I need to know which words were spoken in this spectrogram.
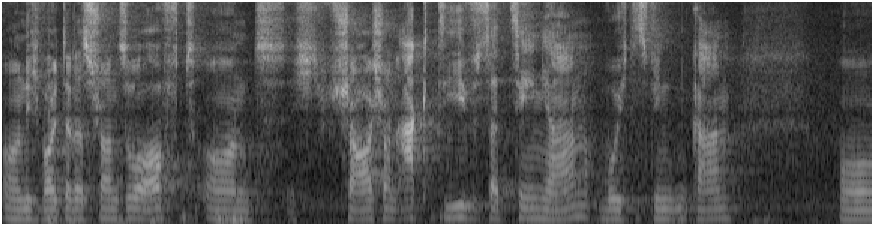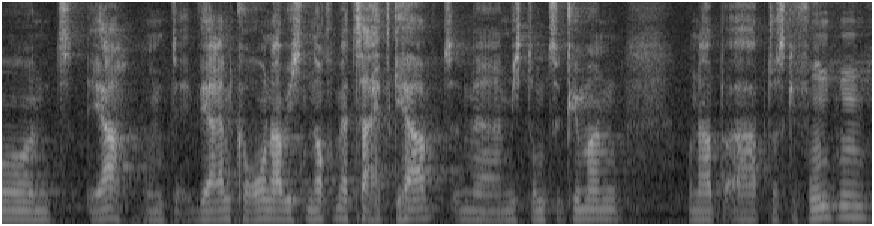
Und ich wollte das schon so oft und ich schaue schon aktiv seit zehn Jahren, wo ich das finden kann. Und ja, und während Corona habe ich noch mehr Zeit gehabt, mich darum zu kümmern und habe hab das gefunden,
